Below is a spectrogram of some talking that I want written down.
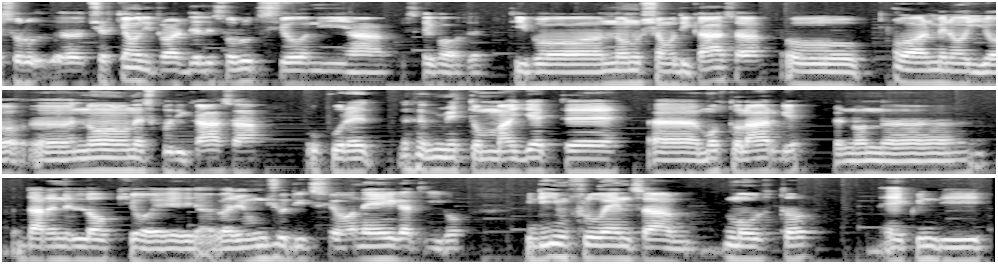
solu- uh, cerchiamo di trovare delle soluzioni a queste cose, tipo non usciamo di casa o, o almeno io uh, non esco di casa oppure metto magliette molto larghe per non dare nell'occhio e avere un giudizio negativo, quindi influenza molto e quindi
